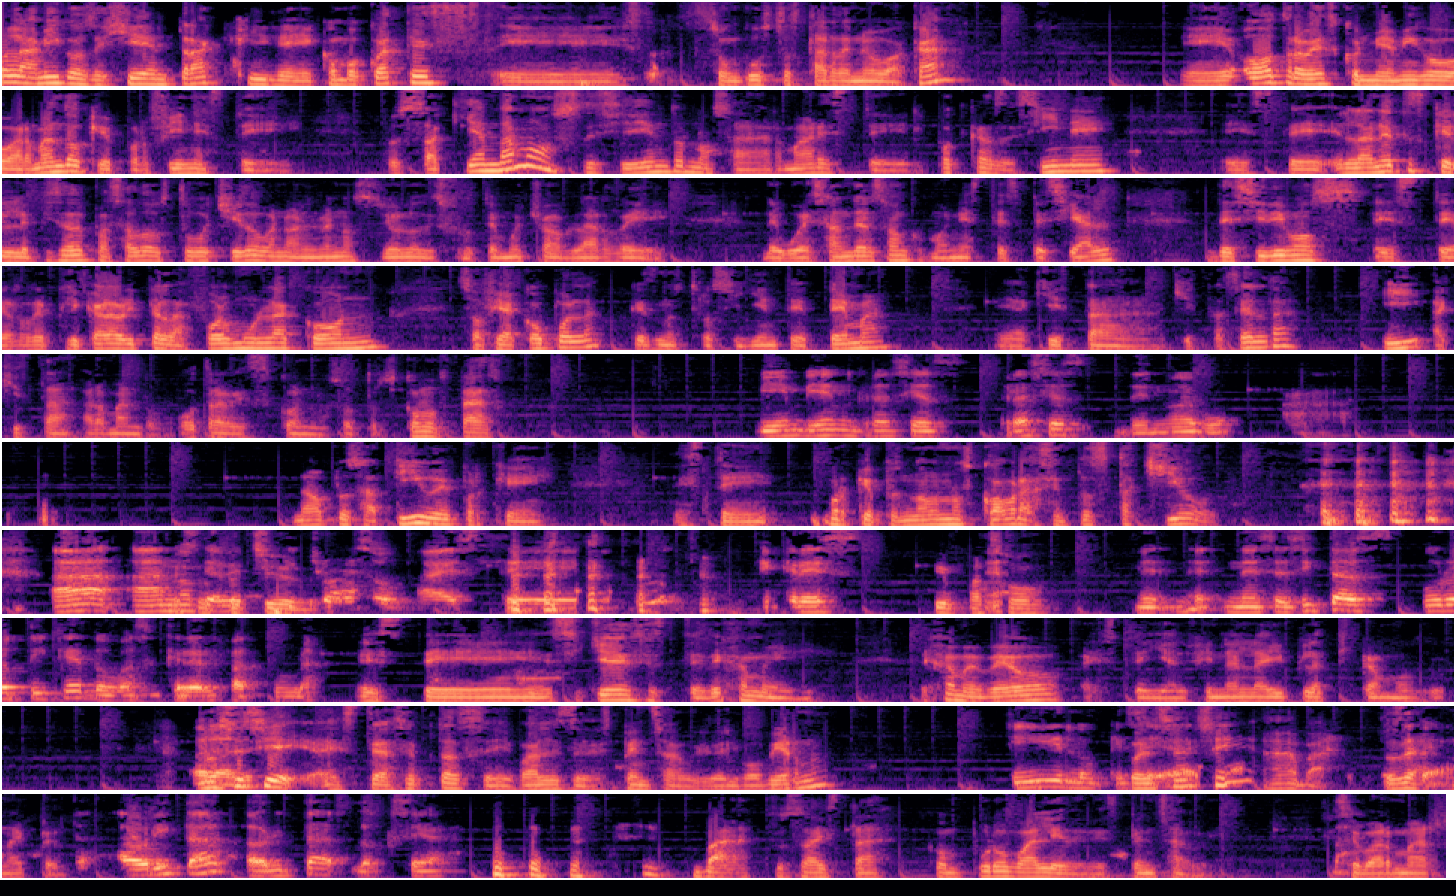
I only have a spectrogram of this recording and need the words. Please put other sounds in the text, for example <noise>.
Hola amigos de Hidden Track y de Convocuates, eh, es un gusto estar de nuevo acá. Eh, otra vez con mi amigo Armando, que por fin este, pues aquí andamos decidiéndonos a armar este el podcast de cine. Este, la neta es que el episodio pasado estuvo chido, bueno, al menos yo lo disfruté mucho hablar de, de Wes Anderson, como en este especial. Decidimos este replicar ahorita la fórmula con Sofía Coppola, que es nuestro siguiente tema. Eh, aquí está, aquí está Zelda. Y aquí está Armando, otra vez con nosotros. ¿Cómo estás? Bien, bien, gracias. Gracias de nuevo. No, pues a ti, güey, porque, este, porque pues no nos cobras, entonces está chido. <laughs> ah, ah, no te había dicho eso. Ah, este, <laughs> ¿qué crees? ¿Qué pasó? Ne ¿Necesitas puro ticket o vas a querer factura? Este, si quieres, este, déjame, déjame veo, este, y al final ahí platicamos, güey. No sé si este aceptas eh, vales de despensa, güey, del gobierno. Sí, lo que ¿Puede sea. ser? Sí. Ah, va. O sea, no hay pedo. Ahorita, ahorita, lo que sea. <laughs> va, pues ahí está. Con puro vale de despensa, güey. Se va a armar.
